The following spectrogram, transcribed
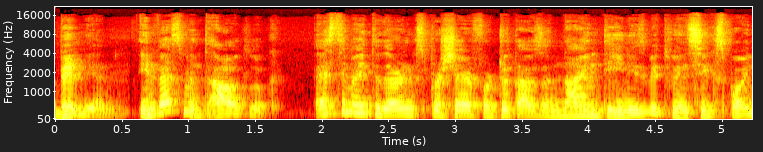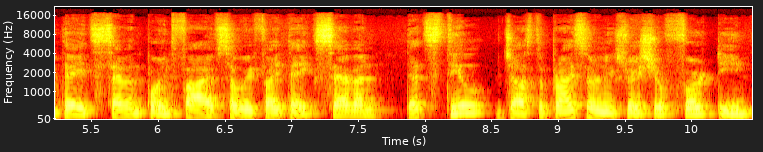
billion. Investment outlook. Estimated earnings per share for 2019 is between 6.8 7.5. So if I take 7, that's still just a price earnings ratio of 13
